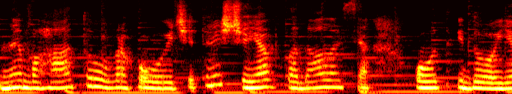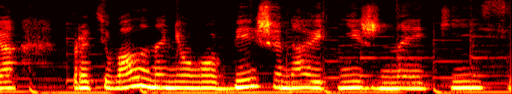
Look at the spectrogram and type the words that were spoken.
небагато, враховуючи те, що я вкладалася от і до. Я працювала на нього більше навіть ніж на якійсь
